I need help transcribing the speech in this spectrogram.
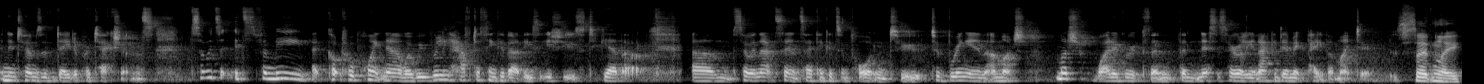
and in terms of data protections. So it's, it's for me, got to a point now where we really have to think about these issues together. Um, so in that sense, I think it's important to to bring in a much much wider group than than necessarily an academic paper might do. Certainly,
